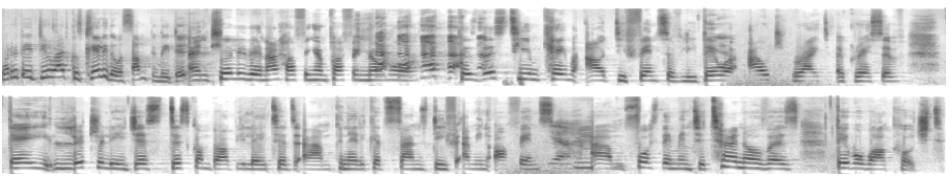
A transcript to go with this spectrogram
What did they do right? Because clearly there was something they did. And clearly they're not huffing and puffing no more. Because this team came out defensively. They were outright aggressive. They literally just discombobulated um, Connecticut Sun's def- I mean offense. Yeah. Mm-hmm. Um, forced them into turnovers. They were well coached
